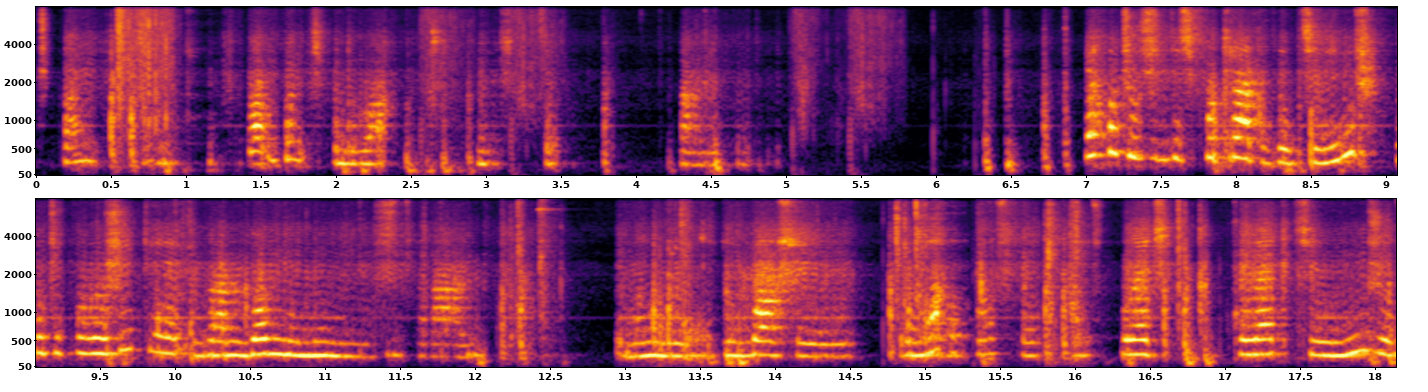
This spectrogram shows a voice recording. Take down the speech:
Чекай. В принципі, два. Це там не буде. Я хочу вже десь потратити ці ліж, хочу положити в рандомному ресторані. Мені здобавши тримати просто колекцію, ліжок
